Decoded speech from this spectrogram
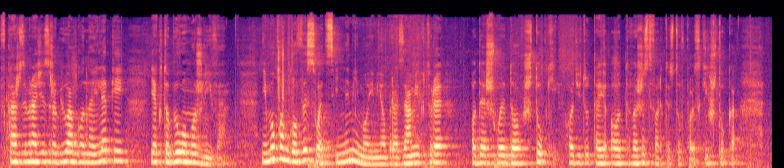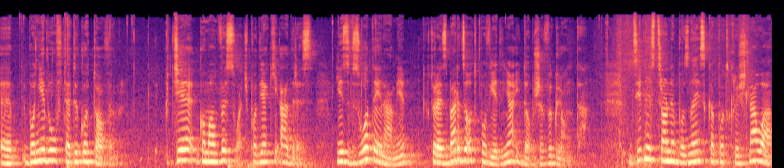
W każdym razie zrobiłam go najlepiej, jak to było możliwe. Nie mogłam go wysłać z innymi moimi obrazami, które odeszły do sztuki. Chodzi tutaj o Towarzystwo Artystów Polskich Sztuka, y, bo nie był wtedy gotowy. Gdzie go mam wysłać? Pod jaki adres? Jest w złotej ramie, która jest bardzo odpowiednia i dobrze wygląda. Z jednej strony Boznańska podkreślała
